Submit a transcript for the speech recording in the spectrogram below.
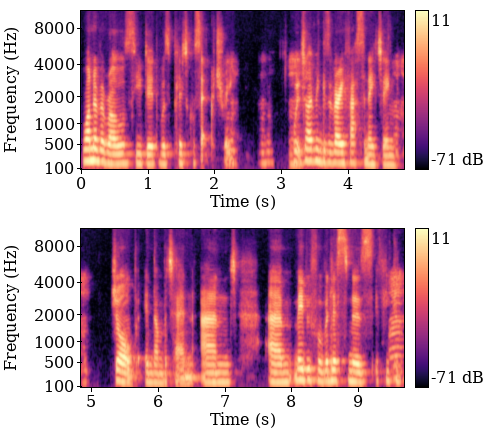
one of the roles you did was political secretary, mm-hmm. Mm-hmm. which I think is a very fascinating mm-hmm. job in number 10. And um, maybe for the listeners, if you could mm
